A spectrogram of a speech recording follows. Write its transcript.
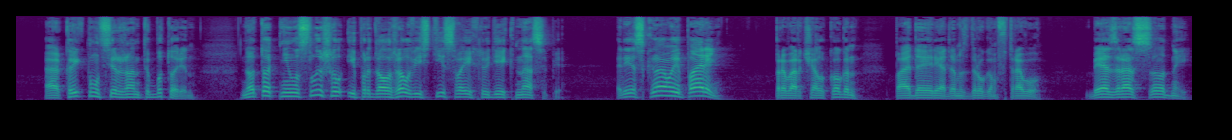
— окликнул сержант Буторин, но тот не услышал и продолжал вести своих людей к насыпи. «Рисковый парень!» — проворчал Коган, падая рядом с другом в траву. «Безрассудный»,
